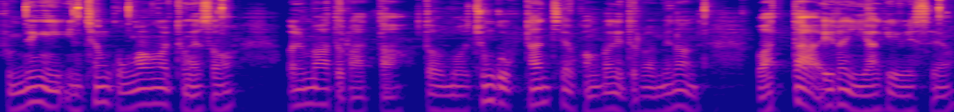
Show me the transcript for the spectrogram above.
분명히 인천공항을 통해서 얼마 들어왔다. 또 뭐 중국 단체 관광이 들어오면은 왔다. 이런 이야기가 있어요.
